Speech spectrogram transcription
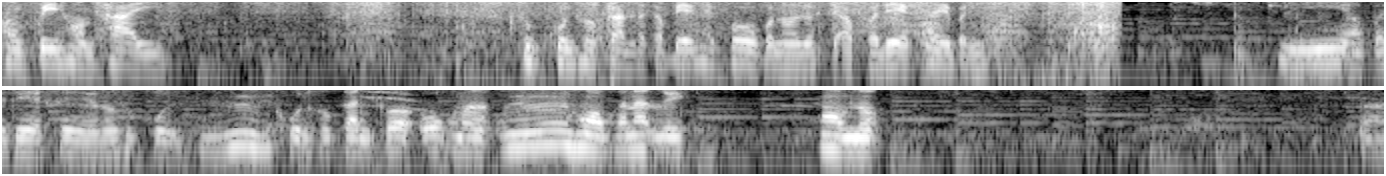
หอมปีหอมไทยสุกคนเข้ากันแล้วก็แบ่งให้พ่อก็นอนแล้วจะเอาปลาแดกใส่บัดน นี่เอาไปแดกใส่แล้วเนาะทุกคน อืมคนเข้ากันก็ออกมา อืมหอมขนาดเลย หอมเนาะปลา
